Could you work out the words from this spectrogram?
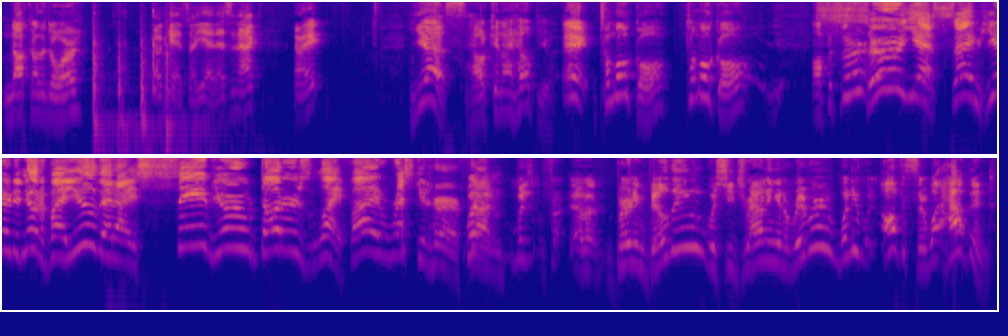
knock on the door. okay, so yeah, that's an act. All right. Yes. How can I help you? Hey, Tomoko. Tomoko. Officer. Sir, yes, I'm here to notify you that I saved your daughter's life. I rescued her from. was fr- uh, burning building? Was she drowning in a river? What did, officer? What happened?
